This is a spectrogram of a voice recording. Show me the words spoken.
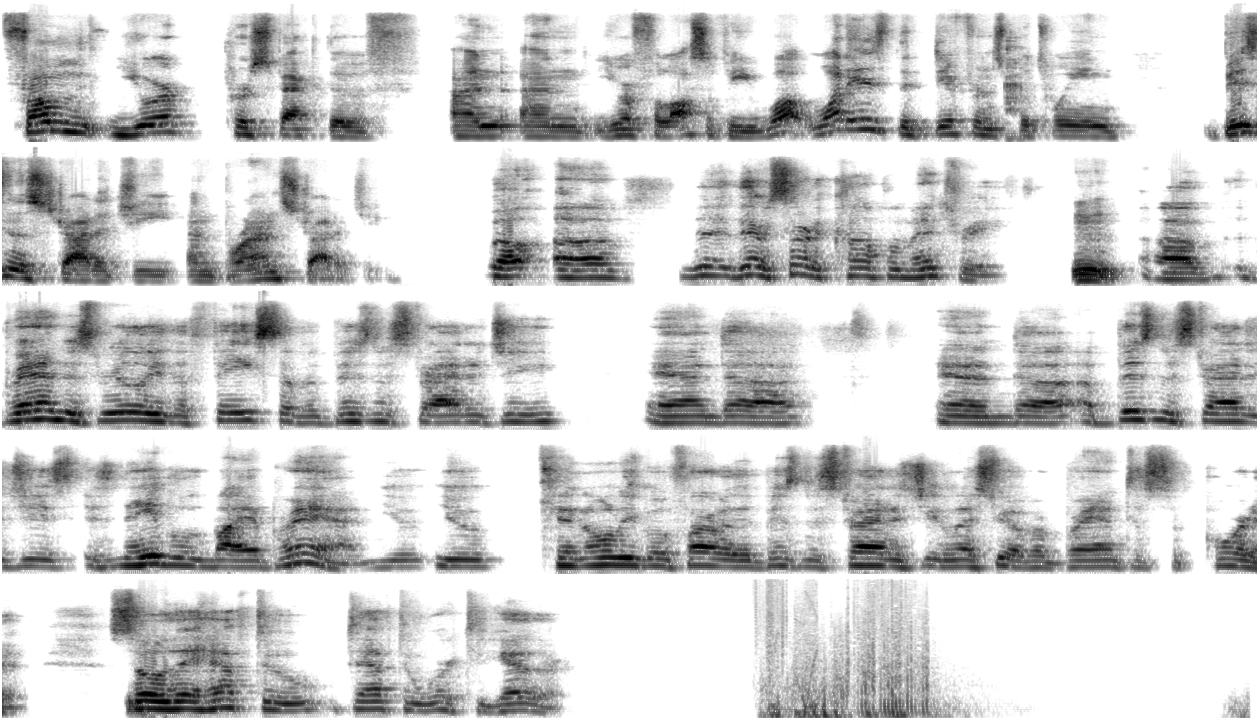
From your perspective and and your philosophy, what what is the difference between business strategy and brand strategy? Well, uh, they're sort of complementary. Mm. Uh, brand is really the face of a business strategy, and uh, and uh, a business strategy is, is enabled by a brand. You you can only go far with a business strategy unless you have a brand to support it. So they have to, to have to work together.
